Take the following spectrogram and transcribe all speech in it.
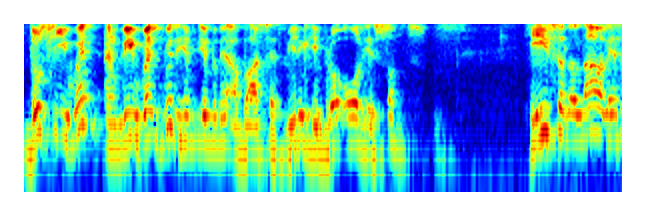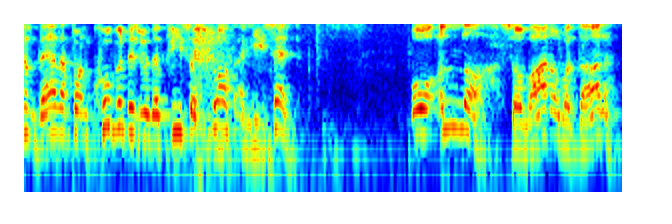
Thus he went and we went with him, Ibn Abbas said, meaning he brought all his sons. He sallallahu alayhi wa thereupon covered this with a piece of cloth and he said, O Allah subhanahu wa ta'ala,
